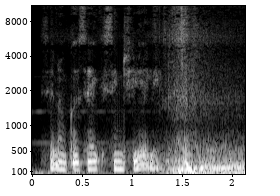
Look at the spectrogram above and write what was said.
Se non consegue sentir ele.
